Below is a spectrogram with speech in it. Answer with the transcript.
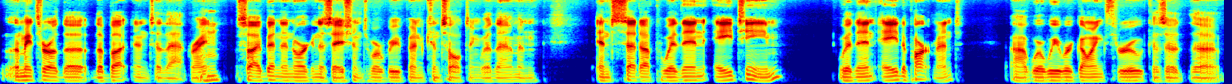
Let me throw the the butt into that, right? Mm-hmm. So I've been in organizations where we've been consulting with them and and set up within a team, within a department, uh, where we were going through because the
